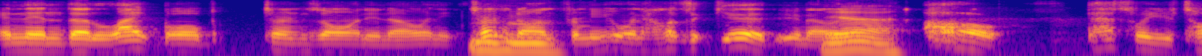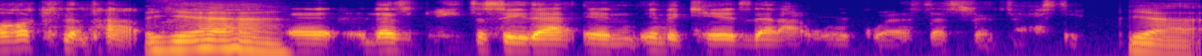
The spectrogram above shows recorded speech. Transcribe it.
and then the light bulb turns on. You know, and it turned Mhm. on for me when I was a kid. You know, yeah oh, that's what you're talking about. yeah And that's great to see that in, in the kids that I work with. That's fantastic. Yeah,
